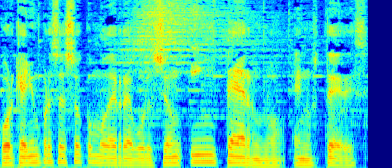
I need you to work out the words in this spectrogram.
porque hay un proceso como de revolución interno en ustedes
